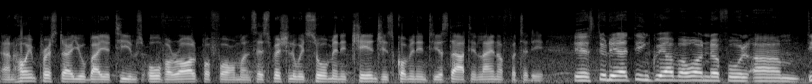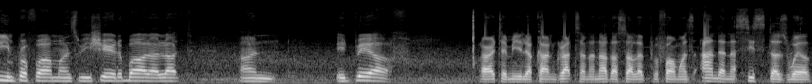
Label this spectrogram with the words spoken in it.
And how impressed are you by your team's overall performance, especially with so many changes coming into your starting lineup for today? Yes, today I think we have a wonderful um, team performance. We share the ball a lot and it pay off. All right, Emilio, congrats on another solid performance and an assist as well.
